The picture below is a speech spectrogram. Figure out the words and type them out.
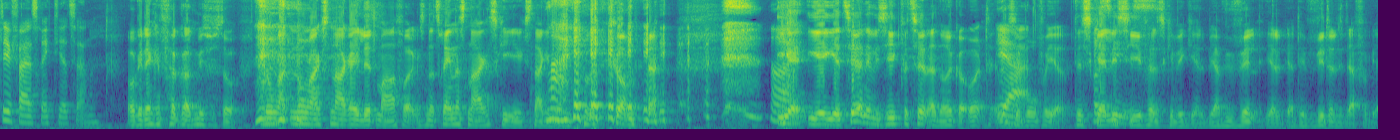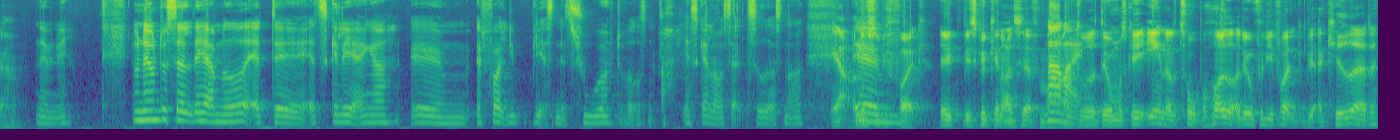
det er faktisk rigtig irriterende. Okay, den kan folk godt misforstå. Nogle gange, nogle gange snakker I lidt meget, folk. Så når træner snakker, skal I ikke snakke imellem. Velkommen. I, er, I er irriterende, hvis I ikke fortæller, at noget gør ondt, eller Ja, ja, til brug for hjælp. Det skal præcis. sige, for det skal vi ikke hjælpe jer. Vi vil hjælpe jer. Det er vidderligt derfor, vi er her. Nemlig. Nu nævnte du selv det her med, at, øh, at skaleringer, øh, at folk de bliver sådan lidt sure, du ved sådan, oh, jeg skal også altid og sådan noget. Ja, og nu siger vi Øhm, folk. Ikke? Vi skal ikke generalisere for Nej, meget. nej. Du ved, det er jo måske en eller to på holdet, og det er jo fordi folk bliver- er kede af det,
